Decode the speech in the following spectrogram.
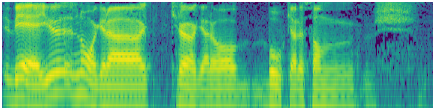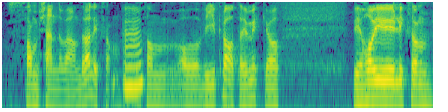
vi är ju några krögare och bokare som som känner varandra liksom. Mm. Som, och vi pratar ju mycket och vi har ju liksom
